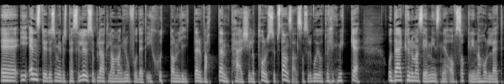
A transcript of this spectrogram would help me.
Eh, I en studie som gjordes på SLU så blötlade man grovfodret i 17 liter vatten per kilo torrsubstans alltså, så det går ju åt väldigt mycket. Och där kunde man se en minskning av sockerinnehållet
